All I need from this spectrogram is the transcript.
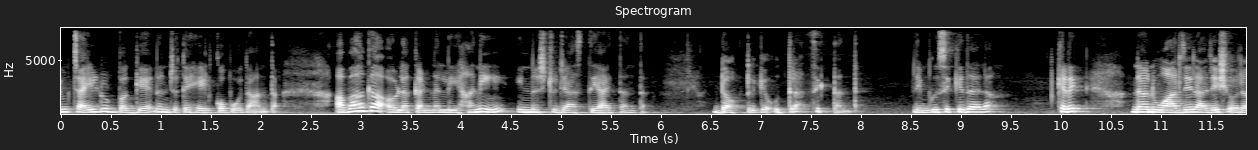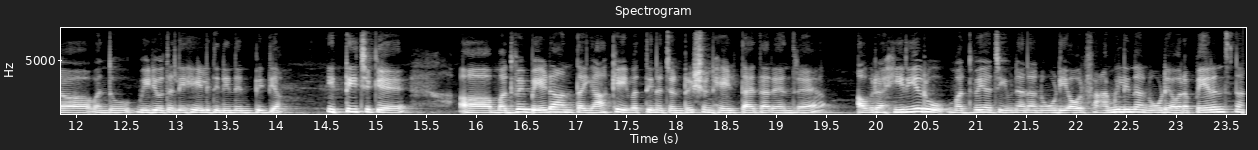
ನಿಮ್ಮ ಚೈಲ್ಡ್ಹುಡ್ ಬಗ್ಗೆ ನನ್ನ ಜೊತೆ ಹೇಳ್ಕೊಬೋದಾ ಅಂತ. ಆವಾಗ ಅವಳ ಕಣ್ಣಲ್ಲಿ ಹನಿ ಇನ್ನಷ್ಟು ಜಾಸ್ತಿ ಆಯ್ತಂತ. ಡಾಕ್ಟ್ರಿಗೆ ಉತ್ತರ ಸಿಕ್ತಂತೆ. ನಿಮಗೂ ಸಿಕ್ಕಿದೆ ಅಲ್ಲ? ಕರೆಕ್ಟ್. ನಾನು ಆರ್ ಜೆ ರಾಜೇಶ್ ಅವರ ಒಂದು ವಿಡಿಯೋದಲ್ಲಿ ಹೇಳಿದ್ದೀನಿ, ನೆನಪಿದ್ಯಾ? ಇತ್ತೀಚೆಗೆ ಮದುವೆ ಬೇಡ ಅಂತ ಯಾಕೆ ಇವತ್ತಿನ ಜನ್ರೇಷನ್ ಹೇಳ್ತಾ ಇದ್ದಾರೆ ಅಂದರೆ, ಅವರ ಹಿರಿಯರು ಮದುವೆಯ ಜೀವನನ ನೋಡಿ, ಅವ್ರ ಫ್ಯಾಮಿಲಿನ ನೋಡಿ, ಅವರ ಪೇರೆಂಟ್ಸ್ನ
